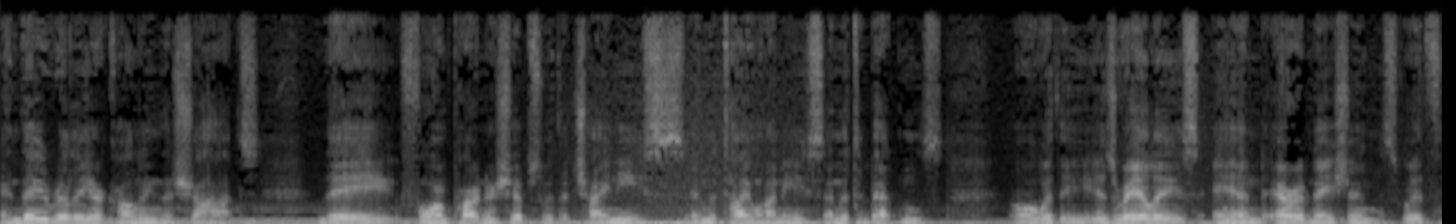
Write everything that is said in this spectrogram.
And they really are calling the shots. They form partnerships with the Chinese and the Taiwanese and the Tibetans, or with the Israelis and Arab nations, with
